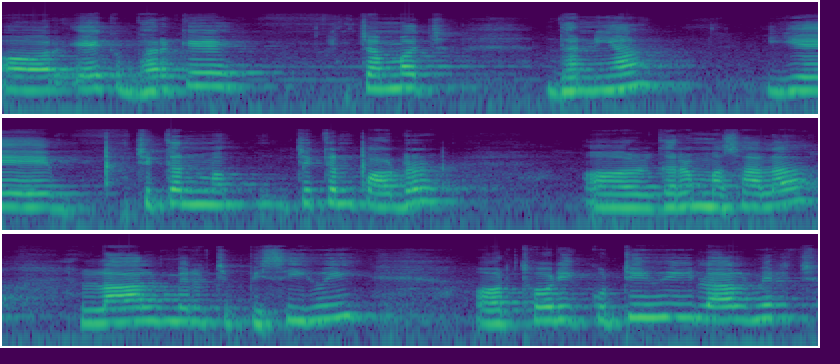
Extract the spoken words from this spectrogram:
और एक भर के चम्मच धनिया, ये चिकन चिकन पाउडर और गरम मसाला, लाल मिर्च पिसी हुई और थोड़ी कुटी हुई लाल मिर्च,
